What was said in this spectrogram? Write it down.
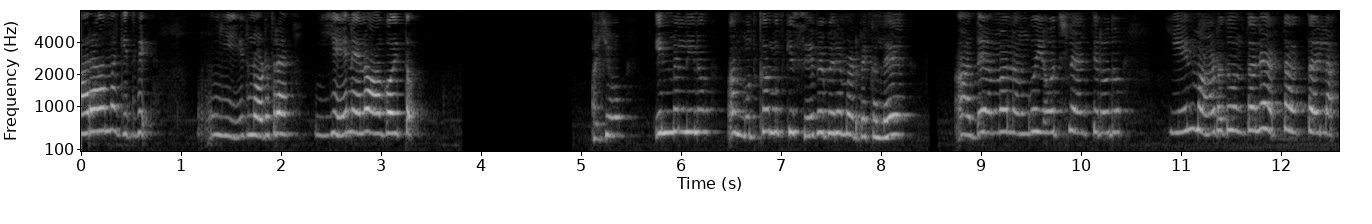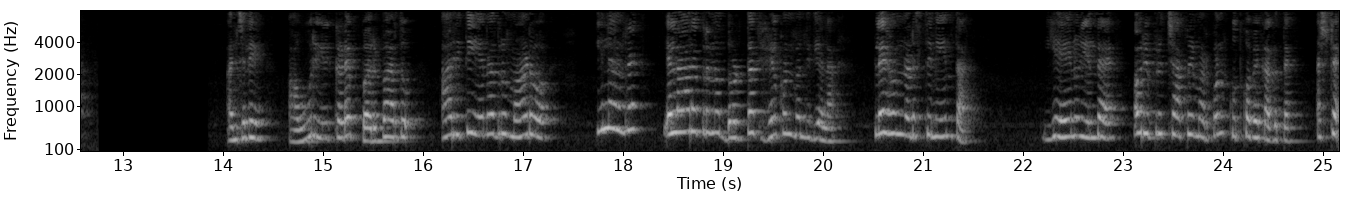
ಆರಾಮಾಗಿದ್ವಿ. ಈಗ ನೋಡಿದ್ರೆ ಏನೇನೋ ಆಗೋಯ್ತು. ಅಯ್ಯೋ, ಇನ್ಮೇಲೆ ನೀನು ಆ ಮುದ್ಕ ಮುದ್ಕಿ ಸೇವೆ ಬೇರೆ ಮಾಡ್ಬೇಕಲ್ಲೇ? ಅದೇ ಅಮ್ಮ, ನಂಗೂ ಯೋಚನೆ ಆಗ್ತಿರೋದು. ಏನ್ ಮಾಡೋದು ಅಂತಾನೆ ಅರ್ಥ ಆಗ್ತಾ ಇಲ್ಲ. ಅಂಜಲಿ, ಅವ್ರು ಈ ಕಡೆ ಬರಬಾರ್ದು. ಆ ರೀತಿ ಏನಾದ್ರೂ ಮಾಡು. ಇಲ್ಲಾಂದ್ರೆ ಎಲ್ಲಾರ ಹತ್ರನೂ ದೊಡ್ಡದಾಗಿ ಹೇಳ್ಕೊಂಡು ಬಂದಿದ್ಯಲ್ಲ, ಪ್ಲೇ ಹೋಮ್ ನಡೆಸ್ತೀನಿ ಅಂತ. ಏನು ಇಲ್ಲದೆ ಅವರಿಬ್ರು ಚಾಕ್ರಿ ಮಾಡ್ಕೊಂಡು ಕೂತ್ಕೋಬೇಕಾಗುತ್ತೆ, ಅಷ್ಟೇ.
